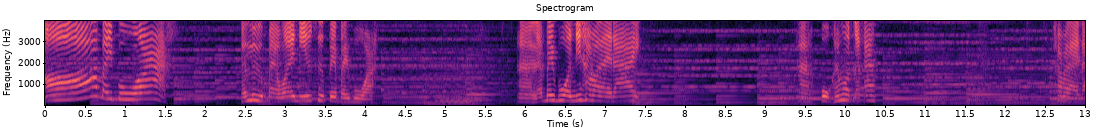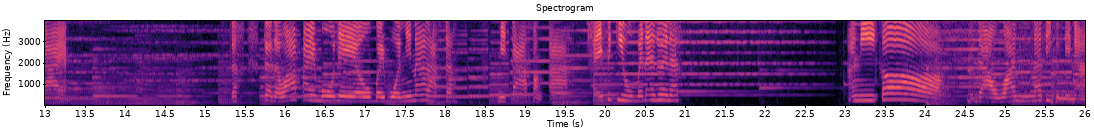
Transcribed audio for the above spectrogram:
อ๋อ ใบบัว แล้วลืมไปว่าอันนี้ก็คือเป็นใบบัว อ่า แล้วใบบัวนี่ทำอะไรได้ อ่าปลูกให้หมดแล้วกันทำอะไรได้อะแต่แต่ว่าไปโมเดลใบบัวนี่น่ารักจัง มีตาฝั่งตา ใช้ฟิกิวไม่ได้ด้วยนะ อันนี้ก็เดาว่าน่าจะอยู่ในน้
